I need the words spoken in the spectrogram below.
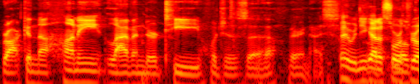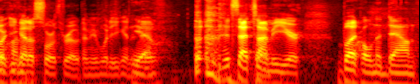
Rocking the honey lavender tea, which is uh, very nice. Hey, when you got a sore Local throat, you got a sore throat. I mean, what are you gonna Yeah. do? it's that time of year. We're But holding it down.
